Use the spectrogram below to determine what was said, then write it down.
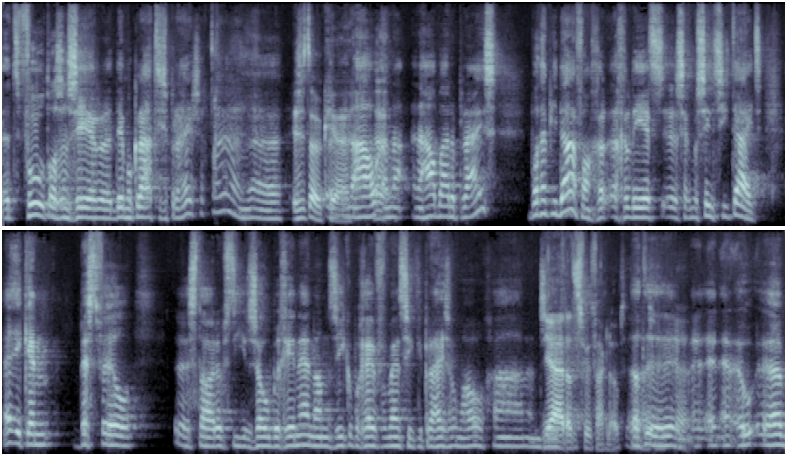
het voelt als een zeer eh, democratische prijs, zeg maar. En, eh, Is het ook, ja. een, haal, Ja. een, een haalbare prijs. Wat heb je daarvan ge- geleerd, eh, zeg maar, sinds die tijd? Hè, ik ken best veel start-ups die zo beginnen. En dan zie ik op een gegeven moment zie ik die prijzen omhoog gaan. En Ja, dat is hoe het vaak loopt. dat, Ja, ja. en, en, en, oh, ehm,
